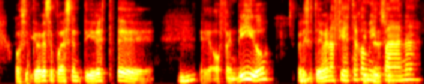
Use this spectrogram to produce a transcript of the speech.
o si creo que se puede sentir este, eh, ofendido, pero si estoy en una fiesta con mis panas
